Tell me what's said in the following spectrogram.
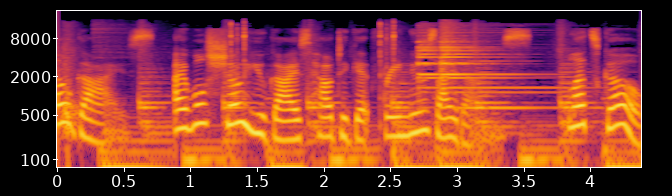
Hello guys. I will show you guys how to get free news items. Let's go.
